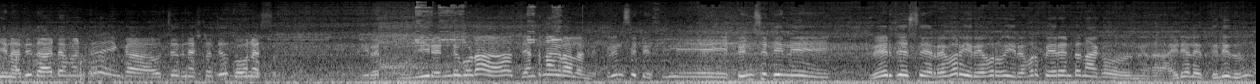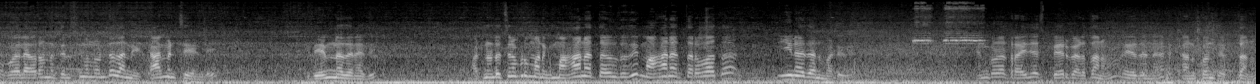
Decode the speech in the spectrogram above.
ఈ నది దాటామంటే ఇంకా వచ్చేది నెక్స్ట్ వచ్చేది భువనేశ్వర్. ఈ రె ఈ రెండు కూడా జంట నగరాలండి ట్విన్ సిటీస్ ఈ ట్విన్ సిటీని వేరు చేసే రివర్ ఈ రివర్ ఈ రివర్ పేరేంటో నాకు నేను ఐడియా లేదు తెలీదు. ఒకవేళ ఎవరన్నా తెలిసిన వాళ్ళు ఉంటే దాన్ని కామెంట్ చేయండి. ఇదేం నది అనేది? అటు నుండి వచ్చినప్పుడు మనకి మహానది తగులుతుంది. మహానది తర్వాత ఈ నది అనమాట ఇది. నేను కూడా ట్రై చేసి పేరు పెడతాను ఏదైనా కనుక్కొని చెప్తాను.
